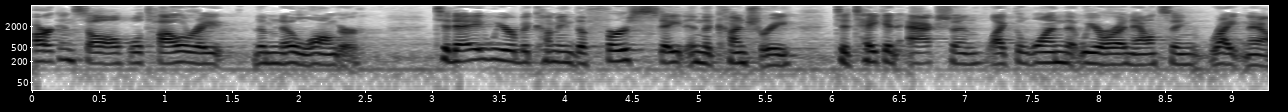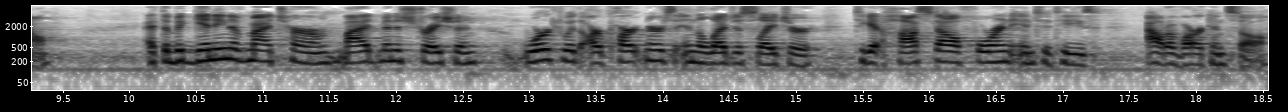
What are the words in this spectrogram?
Arkansas will tolerate them no longer. Today, we are becoming the first state in the country to take an action like the one that we are announcing right now. At the beginning of my term, my administration worked with our partners in the legislature to get hostile foreign entities out of Arkansas.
